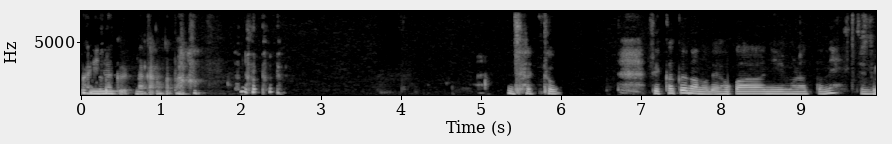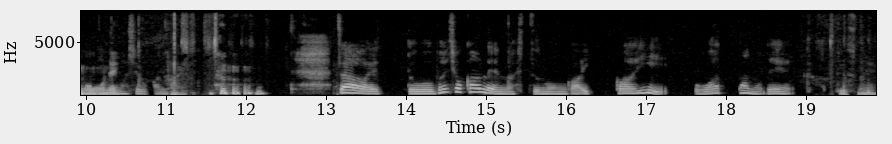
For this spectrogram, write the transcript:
限りなく中の方。じゃあ、と、せっかくなので他にもらったね、質質問をねましょうかね。はい。じゃあ、えっと、文章関連の質問が一回終わったので、ですね。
